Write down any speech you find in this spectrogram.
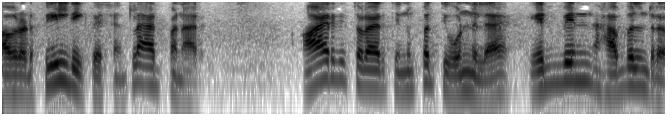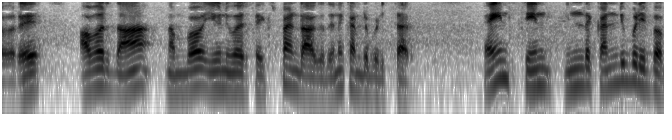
அவரோட ஃபீல்ட் ஈக்குவேஷன்ல ஆட் பண்ணார். ஆயிரத்தி தொள்ளாயிரத்தி முப்பத்தி ஒன்றில் எட்வின் ஹபிள்ன்றவர் அவர் தான் நம்ம யூனிவர்ஸ் எக்ஸ்பேண்ட் ஆகுதுன்னு கண்டுபிடிச்சார். ஐன்ஸ்டீன் இந்த கண்டுபிடிப்பை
